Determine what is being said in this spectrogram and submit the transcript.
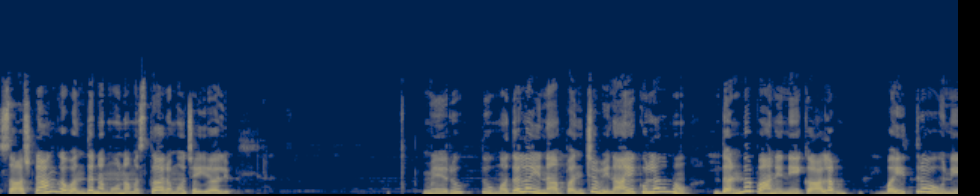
సాష్టాంగ వందనము నమస్కారము చేయాలి మేరు మొదలైన పంచ వినాయకులను దండపాణిని కాల వైత్రవుని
